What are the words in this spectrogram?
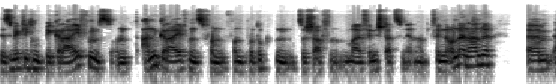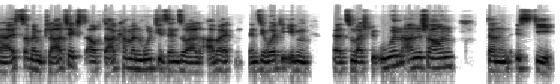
des wirklichen Begreifens und Angreifens von, von Produkten zu schaffen, mal für den stationären Handel. Für den Onlinehandel ähm, heißt es aber im Klartext, auch da kann man multisensual arbeiten. Wenn Sie heute eben äh, zum Beispiel Uhren anschauen, dann ist die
